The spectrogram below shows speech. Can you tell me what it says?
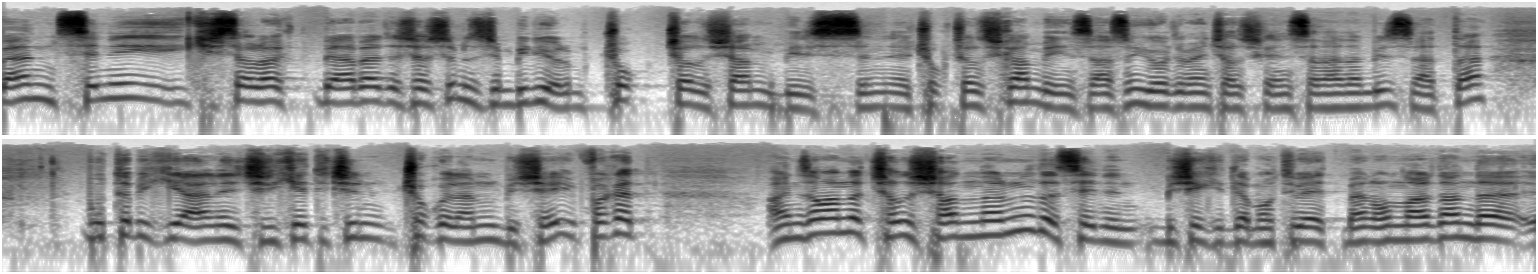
Ben seni kişisel olarak beraber de çalıştığımız için biliyorum. Çok çalışan birisin. E, çok çalışkan bir insansın. Gördüğüm en çalışkan insanlardan birisin hatta. Bu tabii ki yani şirket için çok önemli bir şey. Fakat Aynı zamanda çalışanlarını da senin bir şekilde motive etmen, onlardan da e,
